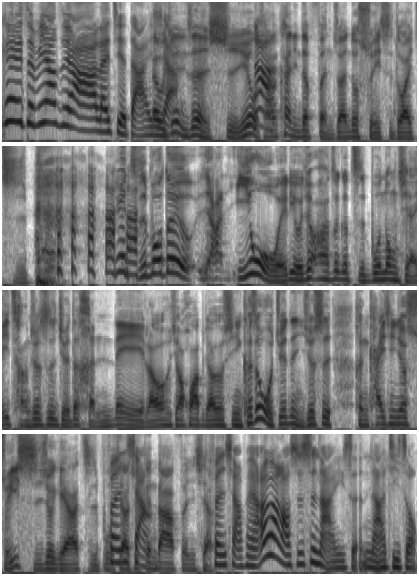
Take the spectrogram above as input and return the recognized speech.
可以怎么样子呀？来解答一哎、我下觉得。你真的很是，因为我常常看你的粉砖都随时都在直播，因为直播都有啊。以我为例，我就啊，这个直播弄起来一场就是觉得很累，然后就要花比较多心。可是我觉得你就是很开心，就随时就给他直播下去，分享跟大家分享。分享分享，二万老师是哪一种？哪几种？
